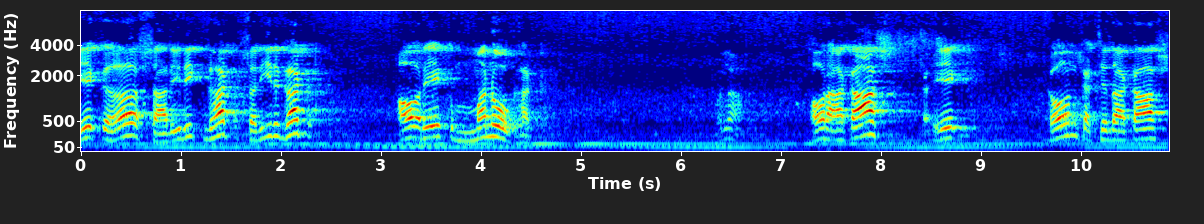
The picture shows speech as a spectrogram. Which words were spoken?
एक शारीरिक घट, शरीर घट, और एक मनोघट। बोला, और आकाश, एक कौन का चिदाकाश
